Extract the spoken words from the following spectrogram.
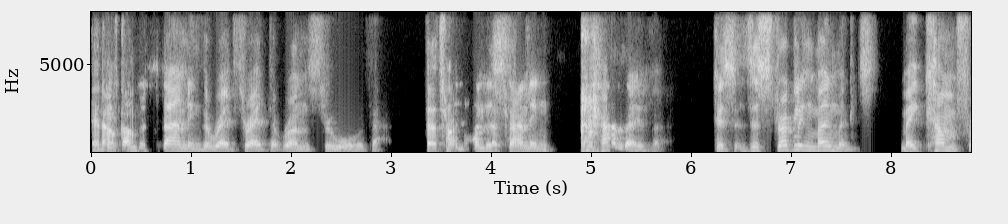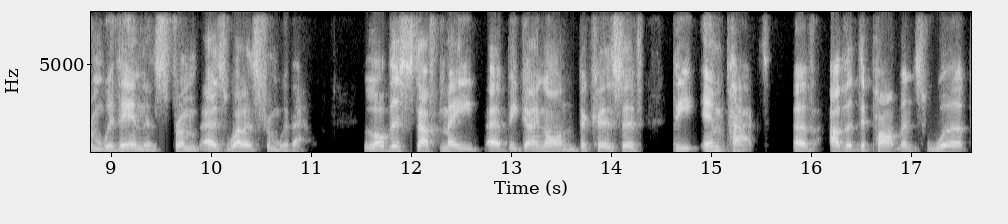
and it's understanding the red thread that runs through all of that. That's right. And understanding handover because the struggling moments may come from within as from as well as from without a lot of this stuff may uh, be going on because of the impact of other departments work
